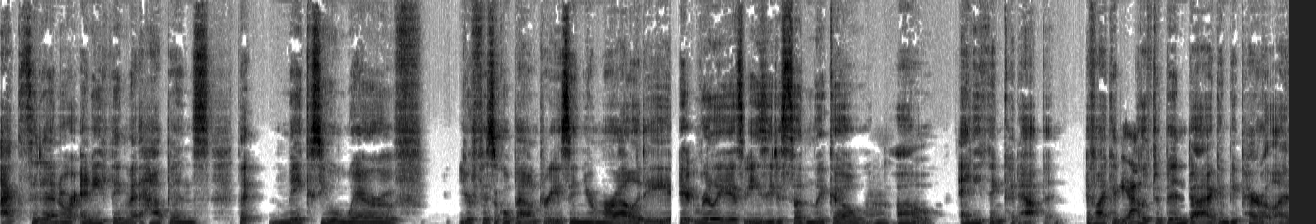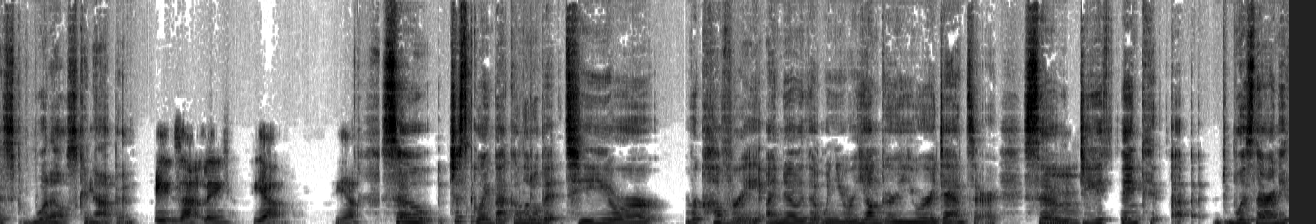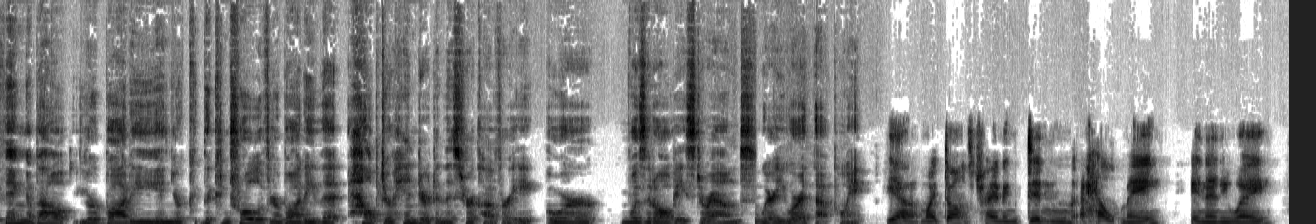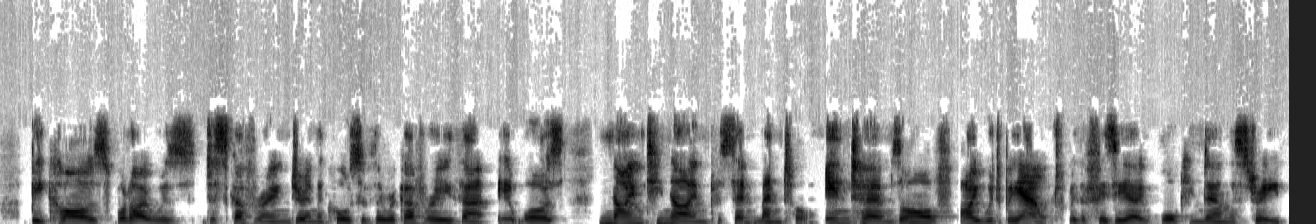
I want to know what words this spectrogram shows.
accident or anything that happens that makes you aware of your physical boundaries and your morality, it really is easy to suddenly go, mm. oh, anything could happen. If I could yeah. lift a bin bag and be paralyzed, what else can happen? Exactly. Yeah. Yeah. So, just going back a little bit to your recovery, I know that when you were younger, you were a dancer. So, mm. do you think uh, was there anything about your body and your the control of your body that helped or hindered in this recovery, or was it all based around where you were at that point? Yeah, my dance training didn't help me in any way because what I was discovering during the course of the recovery that it was 99% mental in terms of I would be out with a physio walking down the street.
